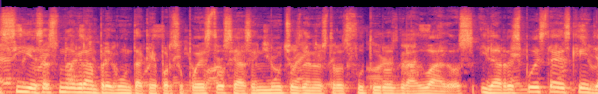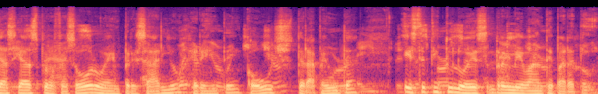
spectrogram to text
Sí, esa es una gran pregunta que por supuesto se hacen muchos de nuestros futuros graduados. Y la respuesta es que ya seas profesor o empresario, gerente, coach, terapeuta, este título es relevante para ti.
